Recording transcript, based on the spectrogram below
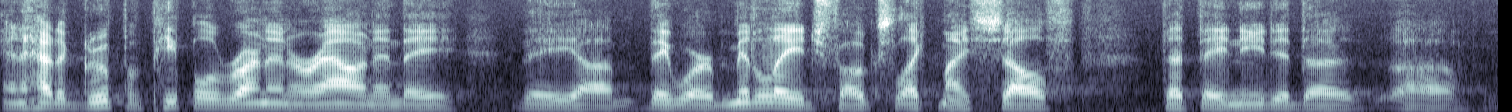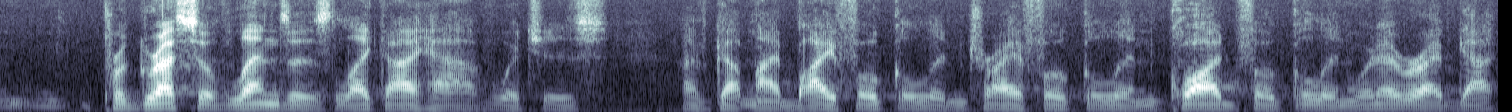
and had a group of people running around, and they, they, um, they were middle aged folks like myself that they needed the uh, progressive lenses like I have, which is I've got my bifocal and trifocal and quadfocal and whatever I've got.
